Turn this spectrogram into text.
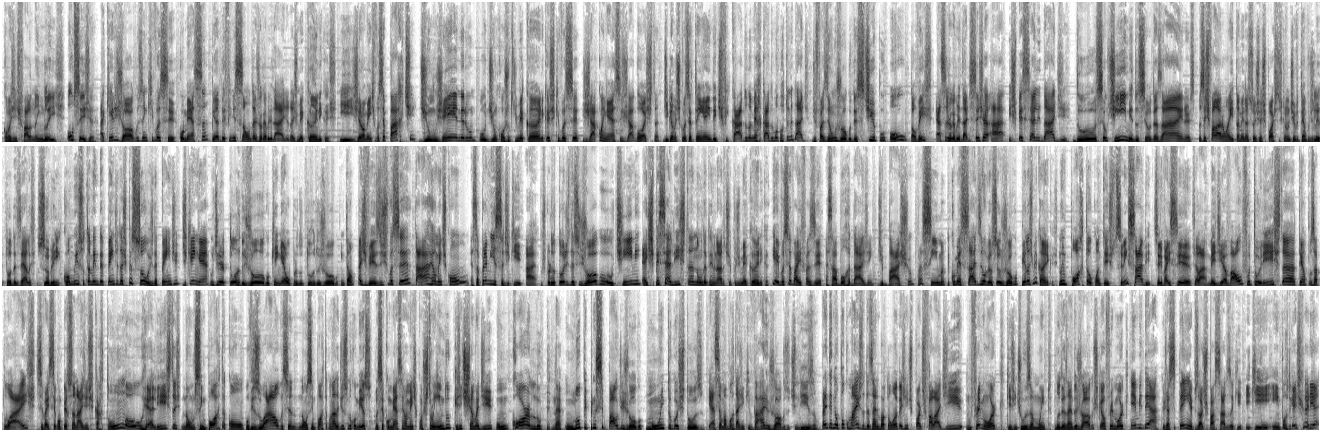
como a gente fala no inglês. Ou seja, aqueles jogos em que você começa pela definição da jogabilidade, das mecânicas. E geralmente você parte de um gênero ou de um conjunto de mecânicas que você já conhece, já gosta. Digamos que você tenha identificado no mercado uma oportunidade de fazer um jogo desse tipo, ou talvez essa jogabilidade seja a especialidade do seu time, do seu designers. Vocês falaram aí também nas suas respostas, que eu não tive tempo de ler todas elas, sobre como isso também depende das pessoas, depende de quem é o diretor do jogo, quem é o produtor do jogo. Então, às vezes você tá realmente com essa premissa de que, ah, os produtores desse jogo, o time, é especialista num determinado tipo de mecânica. E aí você vai fazer essa abordagem de baixo para cima e começar a desenvolver o seu jogo pelas mecânicas. Não importa o contexto, você nem sabe se ele vai ser, sei lá, medieval, futurista, tempos atuais, se vai ser com personagens cartoon ou realistas, não se importa com o visual, você não se importa com nada disso no começo. Você começa realmente construindo o que a gente chama de um core loop, né? Um loop principal de jogo muito gostoso. E essa é uma abordagem que vários jogos utilizam. Para entender um pouco mais do design bottom-up, a gente pode falar de um framework que a gente usa muito no design dos jogos, que é o framework MDA. Eu já citei em episódios passados aqui e que em português ficaria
